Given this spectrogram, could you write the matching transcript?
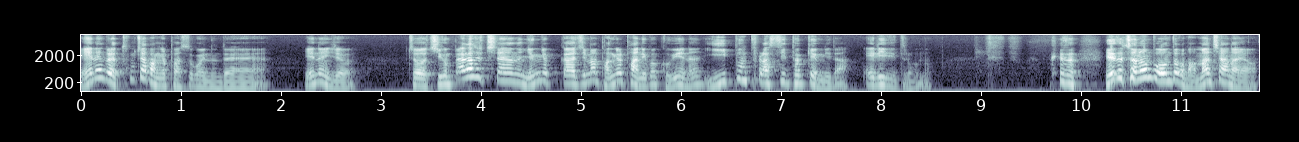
얘는 그래 통짜 방열판 쓰고 있는데 얘는 이제 저 지금 빨간색 칠해놓는 영역까지만 방열판이고 그 위에는 이쁜 플라스틱 덮개입니다. LED 들어오는 그래서 얘도 전원부 온도가 만만치 않아요.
